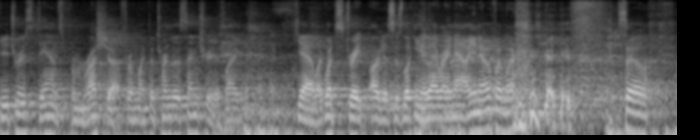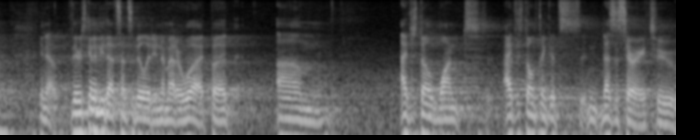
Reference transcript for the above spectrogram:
futurist dance from Russia from like the turn of the century. It's like, yeah, like what straight artist is looking at that right now, you know? But like, so, you know, there's going to be that sensibility no matter what. But um, I just don't want, I just don't think it's necessary to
